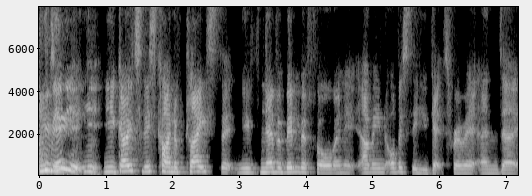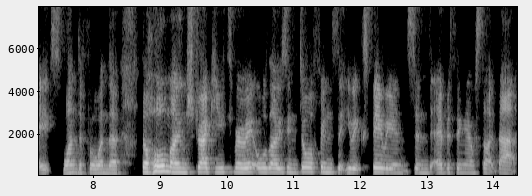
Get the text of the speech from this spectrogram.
mean, do. You, you, you go to this kind of place that you've never been before, and it. I mean, obviously you get through it, and uh, it's wonderful, and the the hormones drag you through it. All those endorphins that you experience, and everything else like that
